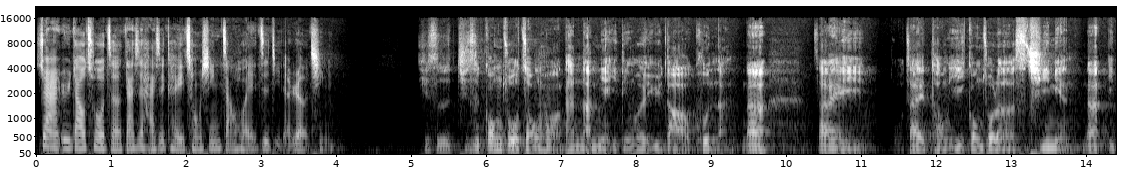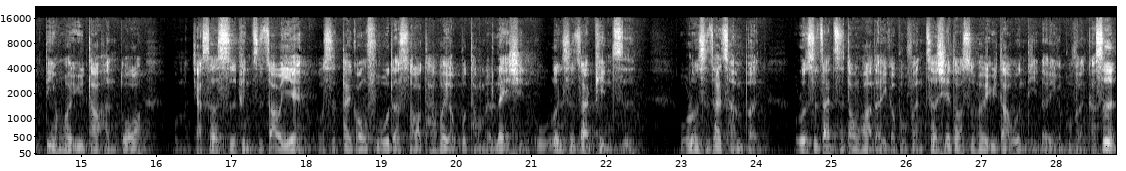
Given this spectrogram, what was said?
虽然遇到挫折，但是还是可以重新找回自己的热情。其实，其实工作中哈，他难免一定会遇到困难。那在我在统一工作了十七年，那一定会遇到很多。我们假设食品制造业或是代工服务的时候，它会有不同的类型，无论是在品质，无论是在成本。无论是在自动化的一个部分，这些都是会遇到问题的一个部分。可是，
